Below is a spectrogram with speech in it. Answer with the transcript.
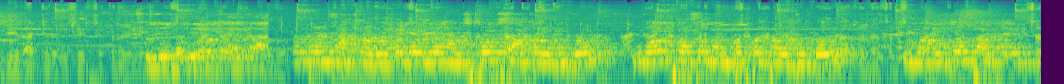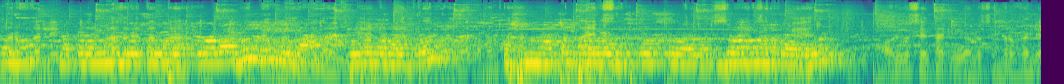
ಇಡೀ ರಾಜ್ಯದ ವಿಶೇಷ ಚಿತ್ರಗಳಿಗೆ ಈ ಸಂದರ್ಭದಲ್ಲಿ ಹೀಗಿರಲಿಲ್ಲ ನಗರ ಇದ್ರು ಅವರಿಗೂ ಸಹಿತ ಈ ಒಂದು ಸಂದರ್ಭದಲ್ಲಿ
